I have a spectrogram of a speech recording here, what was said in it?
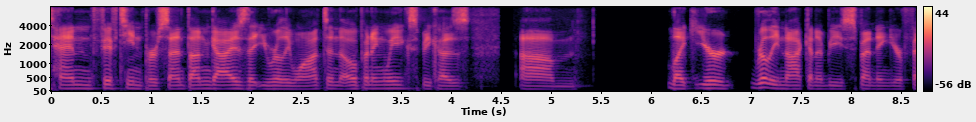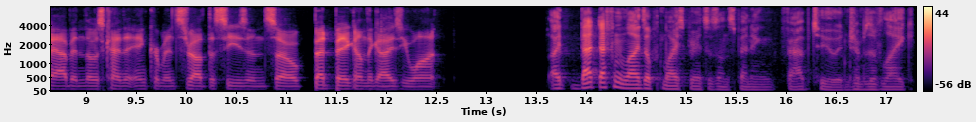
10, 15% on guys that you really want in the opening weeks because um, like you're really not going to be spending your fab in those kind of increments throughout the season. So bet big on the guys you want. I that definitely lines up with my experiences on spending Fab too, in terms of like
